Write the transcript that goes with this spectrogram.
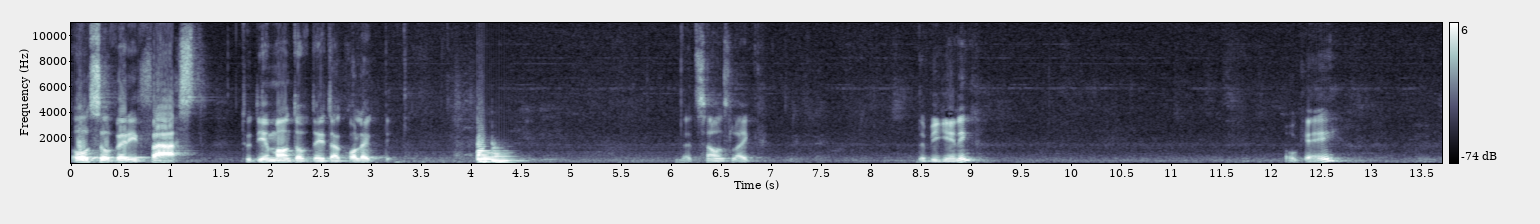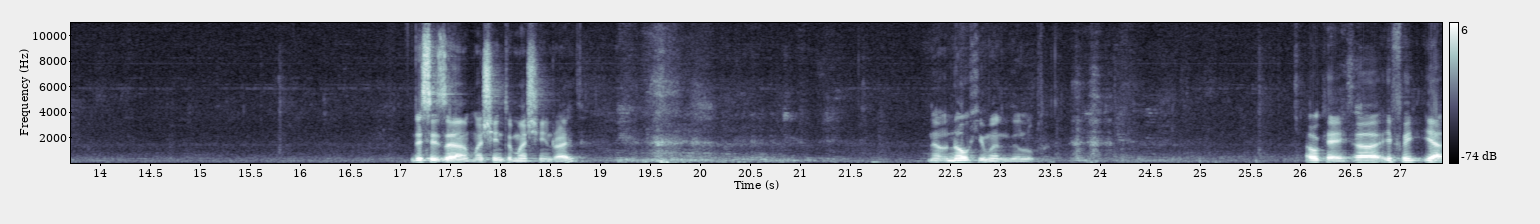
also very fast to the amount of data collected. That sounds like the beginning. Okay. This is a machine to machine, right? no, no human in the loop. Okay, uh, if we, yeah,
